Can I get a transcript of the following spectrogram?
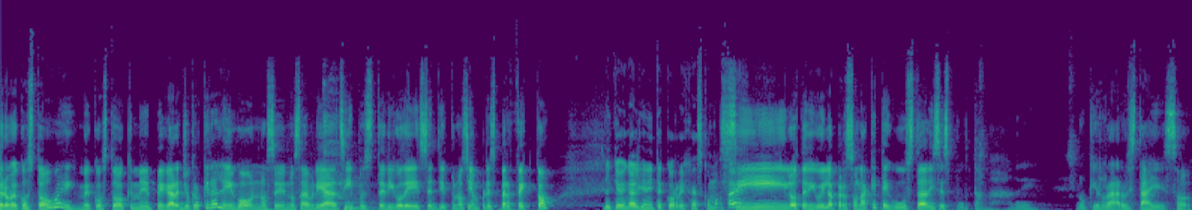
Pero me costó, güey, me costó que me pegara. Yo creo que era el ego, no sé, no sabría, sí, pues te digo, de sentir que uno siempre es perfecto. De que venga alguien y te corrija, es como... Sí, y luego te digo, y la persona que te gusta, dices, puta madre, no, qué raro está eso.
